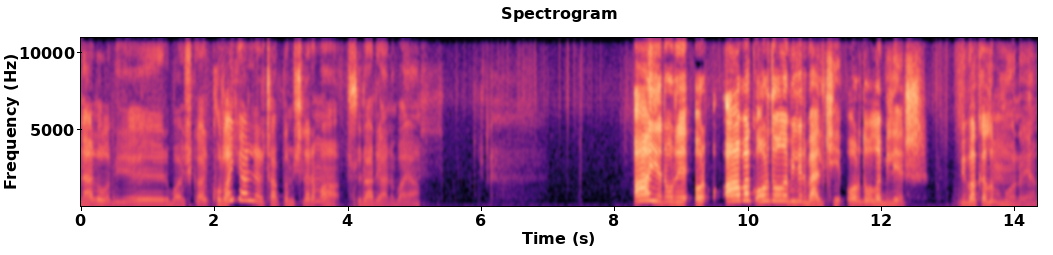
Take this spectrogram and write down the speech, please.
nerede olabilir? Başka kolay yerleri saklamışlar ama sürer yani bayağı. Hayır oraya. Or Aa bak orada olabilir belki. Orada olabilir. Bir bakalım mı oraya?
